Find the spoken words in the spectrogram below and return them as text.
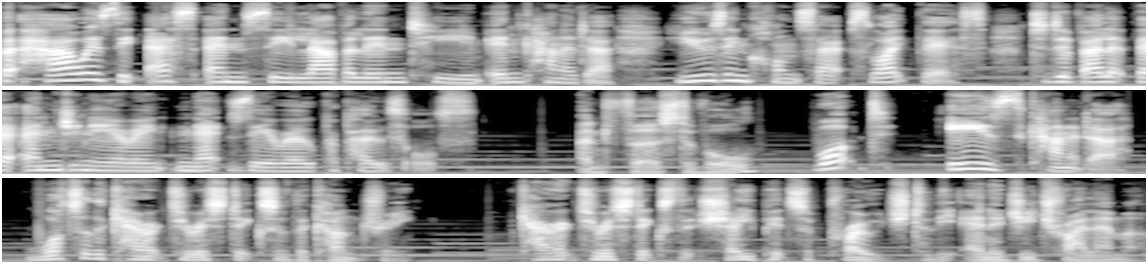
But how is the SNC Lavalin team in Canada using concepts like this to develop their engineering net zero proposals? And first of all, what is Canada? What are the characteristics of the country? Characteristics that shape its approach to the energy trilemma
